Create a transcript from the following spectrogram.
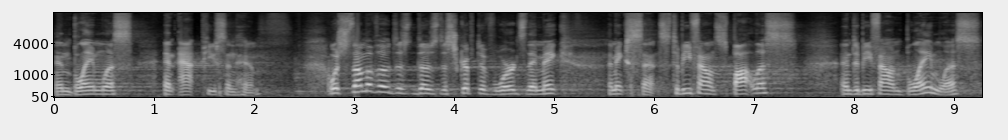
and blameless and at peace in Him. Which some of those, those descriptive words, they make, they make sense. To be found spotless and to be found blameless,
